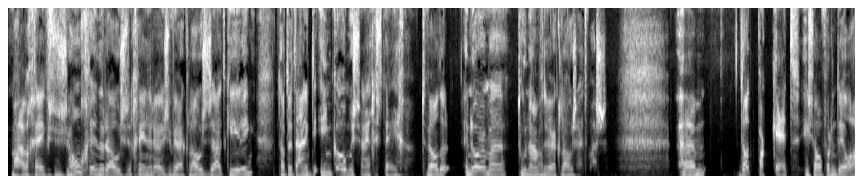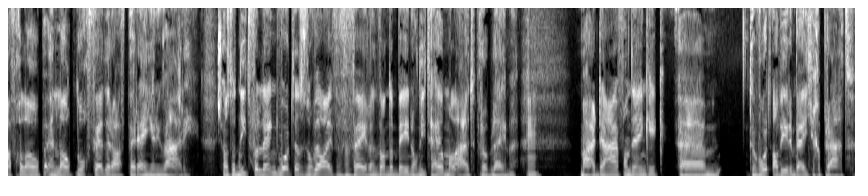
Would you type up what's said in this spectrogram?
Maar we geven ze zo'n genereuze, genereuze werkloosheidsuitkering... dat uiteindelijk de inkomens zijn gestegen. Terwijl er enorme toename van de werkloosheid was. Um, dat pakket is al voor een deel afgelopen en loopt nog verder af per 1 januari. Dus als dat niet verlengd wordt, dat is nog wel even vervelend... want dan ben je nog niet helemaal uit de problemen. Hm. Maar daarvan denk ik... Um, er wordt alweer een beetje gepraat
